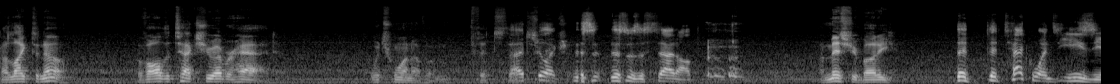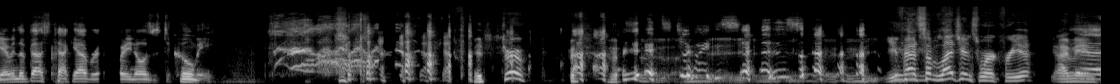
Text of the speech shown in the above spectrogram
I'd like to know of all the techs you ever had, which one of them fits that I feel like this is this is a setup. I miss you, buddy. The the tech one's easy. I mean, the best tech ever. Everybody knows is Takumi. It's true. It's true. He says. You've had some legends work for you. I mean, yeah,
